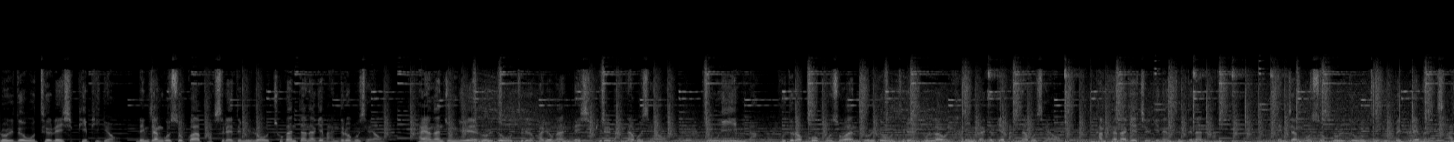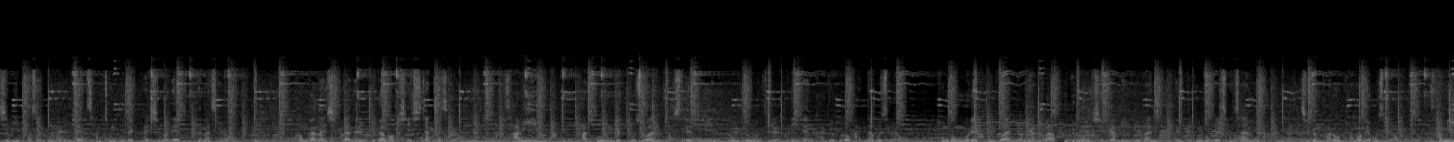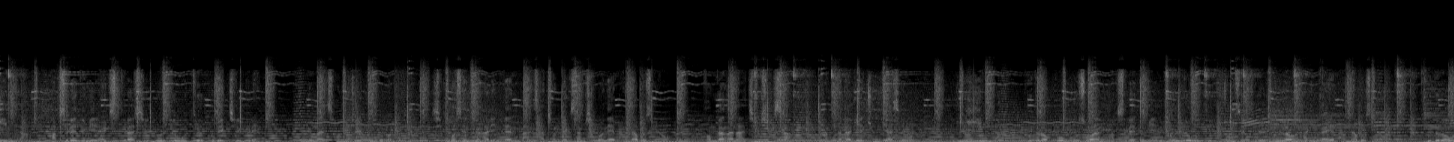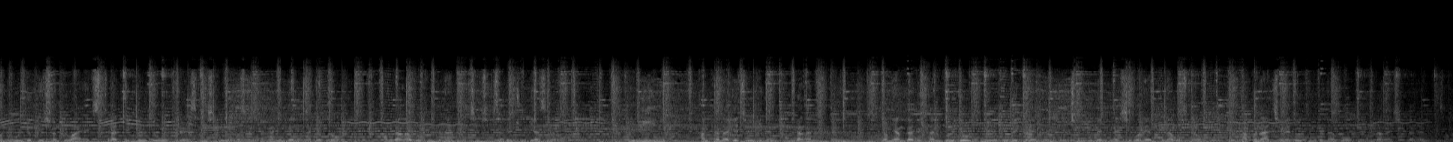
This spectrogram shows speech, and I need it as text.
롤드 오트 레시피 비교. 냉장고 속과 밥스레드 밀로 초간단하게 만들어 보세요. 다양한 종류의 롤드 오트를 활용한 레시피를 만나보세요. 5위입니다. 부드럽고 고소한 롤드 오트를 놀라운 할인 가격에 만나보세요. 간편하게 즐기는 든든한 한 끼. 냉장고 속 롤드 오트 600g을 42% 할인된 3,980원에 득템하세요. 건강한 식단을 부담 없이 시작하세요. 4위입니다. 갓 구운 듯 고소한 밥스레드 및 롤드 오트를 할인된 가격으로 만나보세요. 통곡물의 풍부한 영양과 부드러운 식감이 입안 가득 행복을 선사합니다. 지금 바로 경험해보세요. 3위입니다. 밥스레드 밀 엑스트라시 롤드 오트 907g 훌륭한 섬유질 공급원 10% 할인된 14,130원에 만나보세요. 건강한 아침 식사 간편하게 준비하세요. 2위입니다. 부드럽고 고소한 밥스레드 밀 롤드 오트 2종 세트를 놀라운 할인가에 만나보세요. 부드러운 올드 패션드와 엑스트라틱 롤드 오트를 31% 할인된 가격으로 건강하고 든든한 아침 식사를 준비하세요. 1위입니다. 간편하게 즐기는 건강한 한 끼. 영양 가득한 롤드 오트밀 500g을 2,980원에 만나보세요. 바쁜 아침에도 든든하고 건강한 식단을 완성.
